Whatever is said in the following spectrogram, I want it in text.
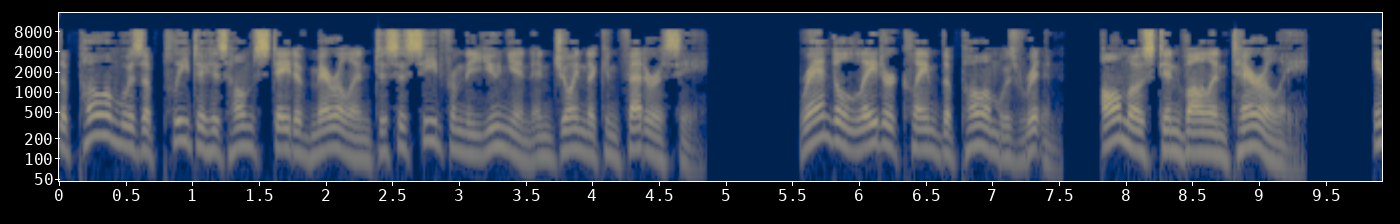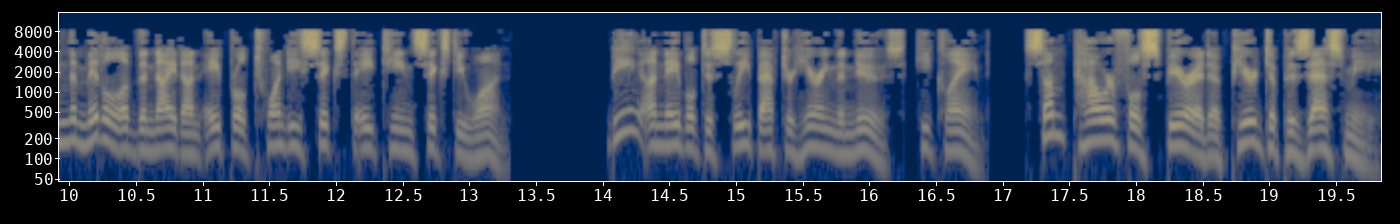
The poem was a plea to his home state of Maryland to secede from the Union and join the Confederacy. Randall later claimed the poem was written, almost involuntarily, in the middle of the night on April 26, 1861. Being unable to sleep after hearing the news, he claimed, "...some powerful spirit appeared to possess me.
